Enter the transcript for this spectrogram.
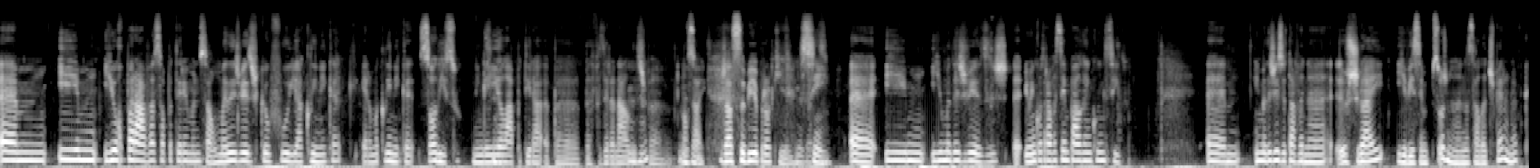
um, e, e, eu reparava, só para terem uma noção, uma das vezes que eu fui à clínica, era uma clínica só disso, ninguém Sim. ia lá para tirar para, para fazer análises, uhum. para não Exato. sei. Já sabia para o que ia. Sim. Uh, e, e uma das vezes uh, eu encontrava sempre alguém conhecido. Um, e uma das vezes eu estava na. Eu cheguei e havia sempre pessoas na, na sala de espera, não é? Porque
